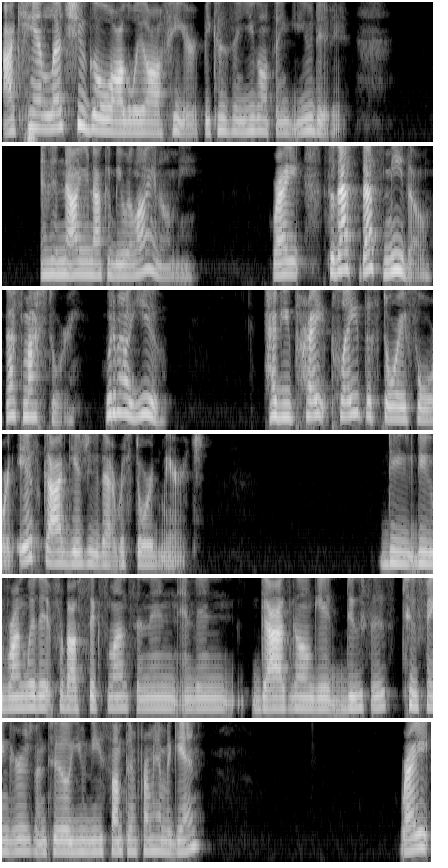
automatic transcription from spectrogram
I can't let you go all the way off here because then you're going to think you did it. And then now you're not going to be relying on me. Right? So that's that's me though. That's my story. What about you? Have you pray, played the story forward if God gives you that restored marriage? Do you, do you run with it for about six months and then and then God's gonna get deuces, two fingers until you need something from him again? Right?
